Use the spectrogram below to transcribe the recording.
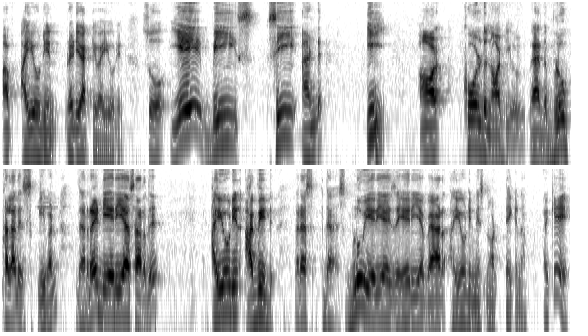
of iodine radioactive iodine. So, A, B, C and E are cold nodule where the blue color is given. The red areas are the iodine avid whereas the blue area is the area where iodine is not taken up. Okay?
